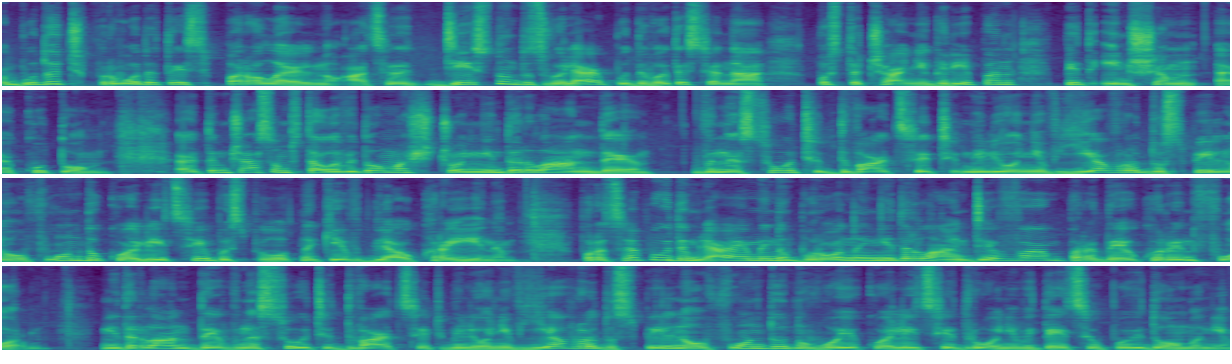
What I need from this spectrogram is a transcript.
будуть проводитись паралельно. А це дійсно дозволяє подивитися на постачання Гріпен під іншим е, кутом. Е, Тим часом стало відомо, що Нідерланди винесуть 20 мільйонів євро до спільного фонду коаліції безпілотників для України. Про це повідомляє Міноборони Нідерландів. Передає Укрінформ. Нідерланди внесуть 20 мільйонів євро до спільного фонду нової коаліції дронів. Йдеться у повідомленні.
